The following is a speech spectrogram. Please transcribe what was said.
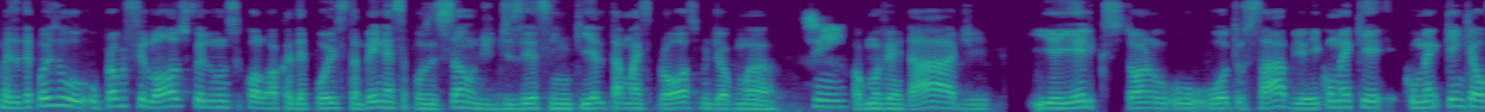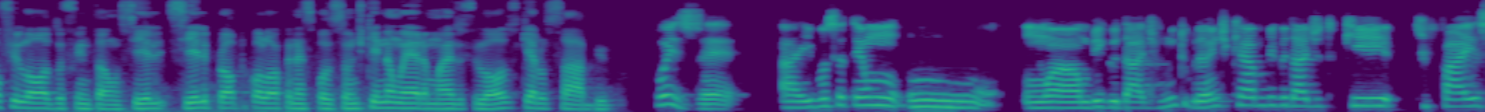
Mas depois o, o, próprio filósofo ele não se coloca depois também nessa posição de dizer assim que ele está mais próximo de alguma, Sim. alguma verdade e aí ele que se torna o, o, outro sábio, e como é que, como é, quem que é o filósofo então? Se ele, se ele próprio coloca nessa posição de quem não era mais o filósofo, que era o sábio. Pois é, aí você tem um, um, uma ambiguidade muito grande, que é a ambiguidade que, que faz.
